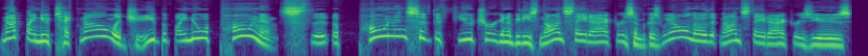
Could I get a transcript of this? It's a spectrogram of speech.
not by new technology, but by new opponents. The opponents of the future are going to be these non state actors. And because we all know that non state actors use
